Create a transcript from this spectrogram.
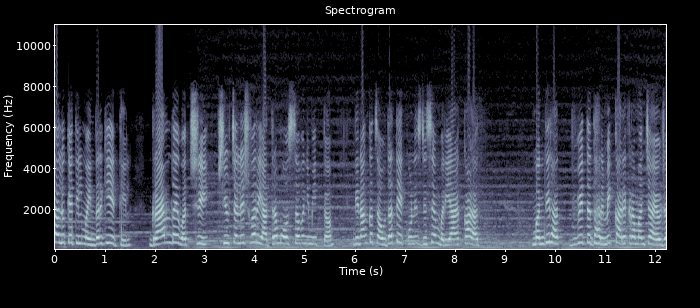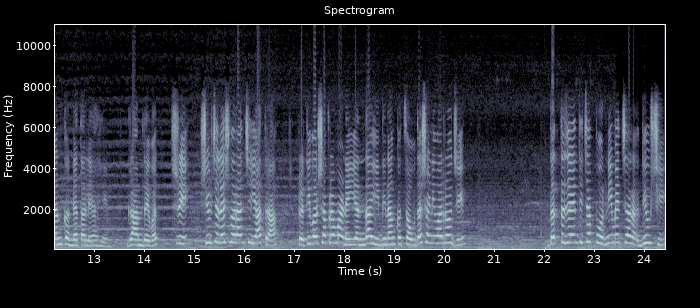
तालुक्यातील मैंदर्गी येथील ग्रामदैवत श्री शिवचलेश्वर यात्रा महोत्सव निमित्त दिनांक चौदा ते एकोणीस डिसेंबर या काळात मंदिरात विविध धार्मिक कार्यक्रमांचे आयोजन करण्यात आले आहे. ग्रामदैवत श्री शिवचलेश्वरांची यात्रा प्रतिवर्षाप्रमाणे यंदाही दिनांक चौदा शनिवार रोजी दत्त जयंतीच्या पौर्णिमेच्या दिवशी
